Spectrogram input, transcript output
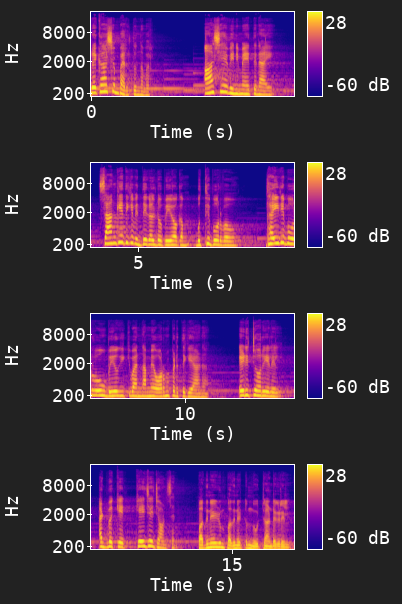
പ്രകാശം പരത്തുന്നവർ. ആശയവിനിമയത്തിനായി സാങ്കേതിക വിദ്യകളുടെ ഉപയോഗം ബുദ്ധിപൂർവവും ധൈര്യപൂർവവും ഉപയോഗിക്കുവാൻ നമ്മെ ഓർമ്മപ്പെടുത്തുകയാണ് എഡിറ്റോറിയലിൽ അഡ്വക്കേറ്റ് കെ ജെ ജോൺസൺ. പതിനേഴും പതിനെട്ടും നൂറ്റാണ്ടുകളിൽ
